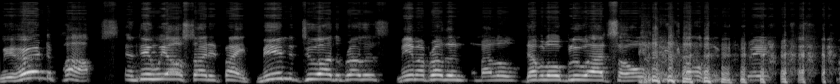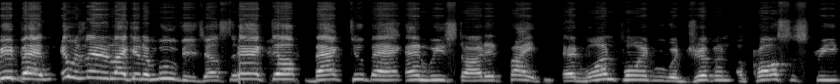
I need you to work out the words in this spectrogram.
We heard the pops, and then we all started fighting. Me and the two other brothers, me and my brother and my little double O blue-eyed soul, we called him Fred. We back. It was literally like in a movie, Justin. Backed up, back to back, and we started fighting. At one point, we were driven across the street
